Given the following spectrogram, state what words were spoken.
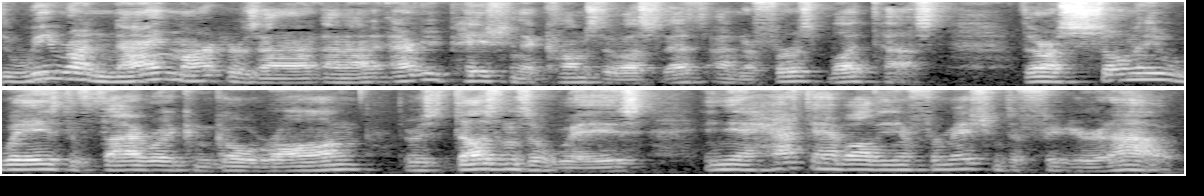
we run nine markers on, on every patient that comes to us. That's on the first blood test. There are so many ways the thyroid can go wrong. There's dozens of ways, and you have to have all the information to figure it out.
